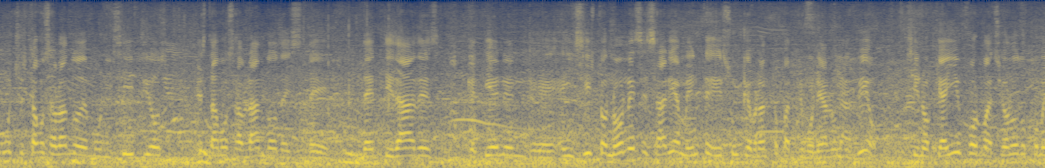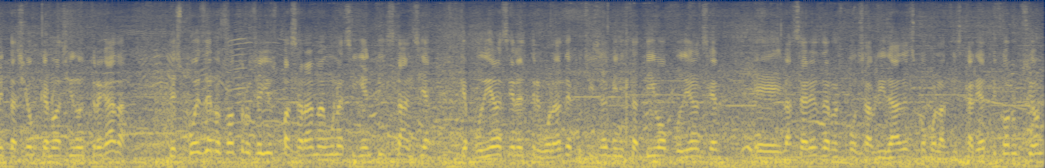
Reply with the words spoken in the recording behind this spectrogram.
mucho, estamos hablando de municipios, estamos hablando de, este, de entidades que tienen, eh, e insisto, no necesariamente es un quebranto patrimonial o un desvío, sino que hay información o documentación que no ha sido entregada. Después de nosotros ellos pasarán a una siguiente instancia que pudiera ser el Tribunal de Justicia Administrativa o pudieran ser eh, las áreas de responsabilidades como la Fiscalía Anticorrupción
